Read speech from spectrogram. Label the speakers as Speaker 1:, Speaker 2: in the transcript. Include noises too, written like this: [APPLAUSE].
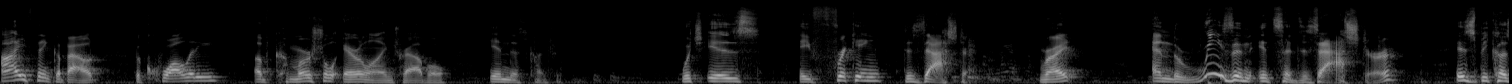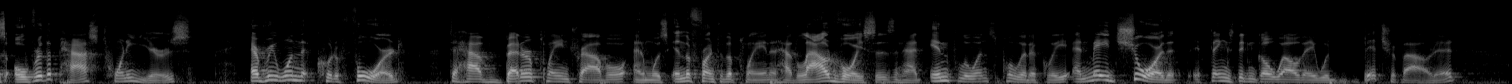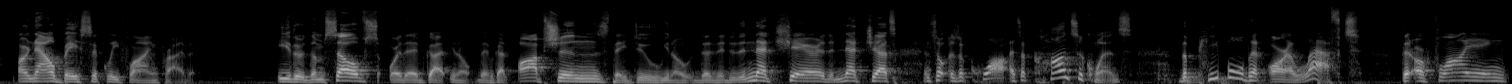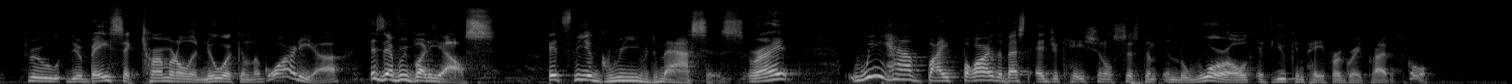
Speaker 1: I think about the quality of commercial airline travel in this country, which is a freaking disaster, right? And the reason it's a disaster is because over the past 20 years, everyone that could afford to have better plane travel and was in the front of the plane and had loud voices and had influence politically and made sure that if things didn't go well, they would bitch about it, are now basically flying private. Either themselves or they've got, you know, they've got options, they do, you know, they, they do the jet share, the NetJets. And so as a, as a consequence, the people that are left that are flying through their basic terminal in Newark and LaGuardia is everybody else. It's the aggrieved masses, right? We have by far the best educational system in the world if you can pay for a great private school.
